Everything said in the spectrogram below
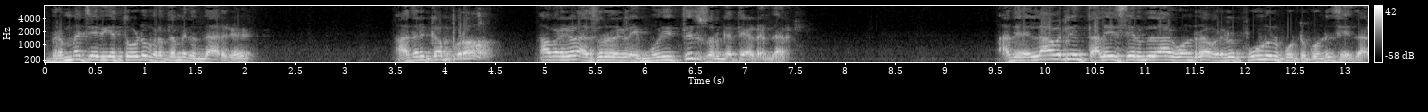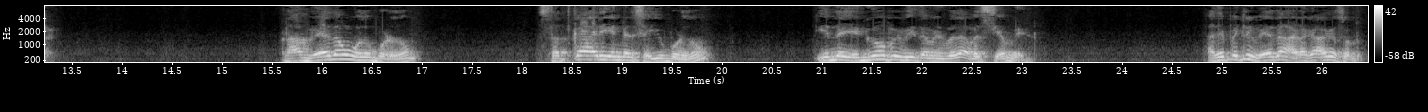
பிரம்மச்சரியத்தோடு விரதம் இருந்தார்கள். அதற்கப்புறம் அவர்கள் அசுரர்களை முறித்து சொர்க்கத்தை அடைந்தார்கள். அது எல்லாவற்றையும் தலை சேர்ந்ததாக ஒன்று அவர்கள் பூணூல் போட்டுக்கொண்டு செய்தார்கள் நாம் வேதம் ஓதும் பொழுதும் சத்காரியங்கள் செய்யும் பொழுதும் இந்த யஜ்னோபவீதம் என்பது அவசியம் வேண்டும். அதை பற்றி வேதம் அழகாக சொல்றது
